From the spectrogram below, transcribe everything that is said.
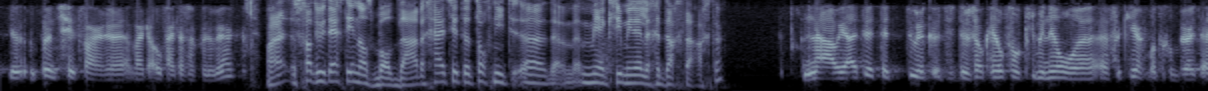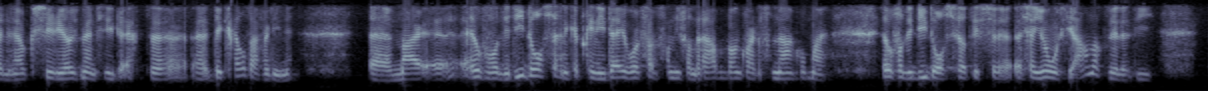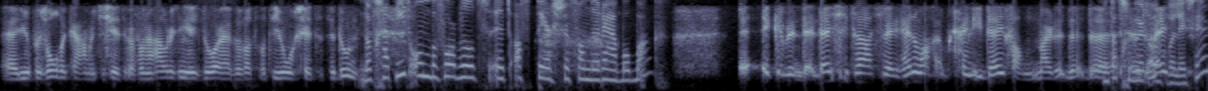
een punt zit waar, waar de overheid aan zou kunnen werken. Maar schat u het echt in als baldadigheid? Zit er toch niet meer criminele gedachten achter? Nou ja, het, het, natuurlijk, het, er is ook heel veel crimineel verkeer wat er gebeurt. En ook serieus mensen die er echt dik geld aan verdienen. Uh, maar uh, heel veel van die DDoS, en ik heb geen idee hoor van, van die van de Rabobank waar dat vandaan komt, maar heel veel van die DDoS, dat is, uh, zijn jongens die aandacht willen, die, die op een zolderkamertje zitten, waarvan hun ouders niet eens doorhebben wat, wat die jongens zitten te doen. Dat gaat niet om bijvoorbeeld het afpersen van de Rabobank? ik heb, de, deze situatie weet ik helemaal heb ik geen idee van. Maar de, de, de dat gebeurt ook wel eens, hè?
